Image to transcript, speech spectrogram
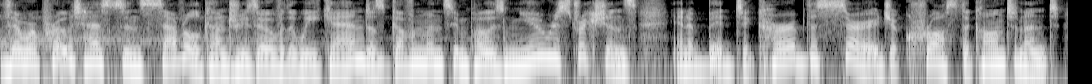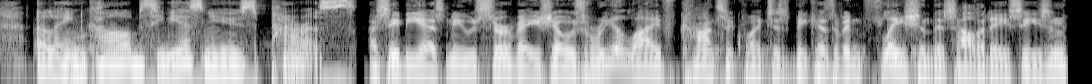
There were protests in several countries over the weekend as governments imposed new restrictions in a bid to curb the surge across the continent. Elaine Cobb, CBS News, Paris. A CBS News survey shows real life consequences because of inflation this holiday season.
